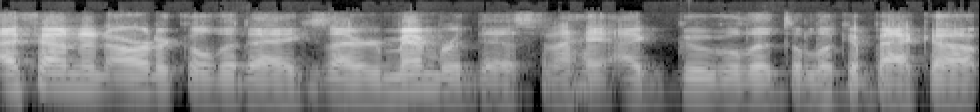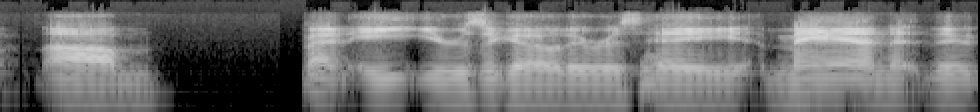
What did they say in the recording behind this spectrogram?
I found an article today because I remembered this and I, I googled it to look it back up. Um, about eight years ago, there was a man. There,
